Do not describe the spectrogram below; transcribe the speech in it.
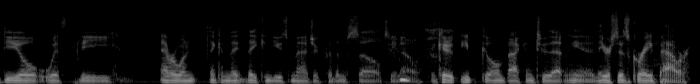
deal with the everyone thinking they, they can use magic for themselves, you know, it could keep going back into that. You know, there's this great power.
